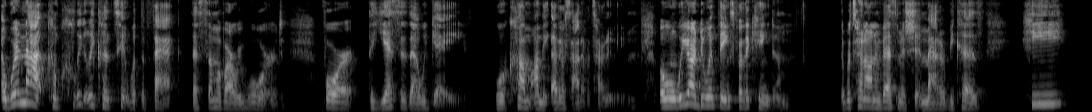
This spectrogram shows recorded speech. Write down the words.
And we're not completely content with the fact that some of our reward for the yeses that we gave will come on the other side of eternity. But when we are doing things for the kingdom, the return on investment shouldn't matter because he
